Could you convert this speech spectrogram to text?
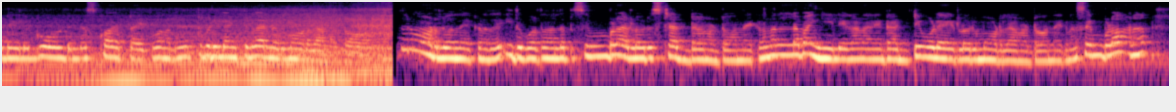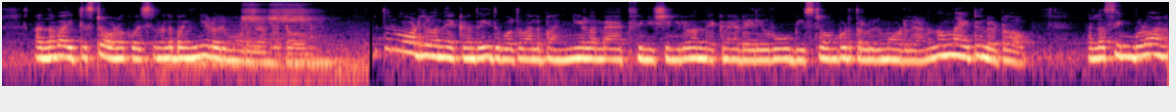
ഇടയിൽ ഗോൾഡിന്റെ സ്ക്വയർ ടൈപ്പ് വന്നിട്ട് എട്ടുപിടി ലെങ്ത്തിൽ വരുന്ന ഒരു മോഡലാണ് കേട്ടോ അടുത്തൊരു മോഡൽ വന്നേക്കുന്നത് ഇതുപോലത്തെ നല്ല സിമ്പിൾ ആയിട്ടുള്ള ഒരു സ്റ്റഡ് ആണ് കേട്ടോ വന്നേക്കുന്നത് നല്ല ഭംഗിയിലേ കാണാനായിട്ട്? അടിപൊളിയായിട്ടുള്ള ഒരു മോഡലാണ് കേട്ടോ വന്നേക്കുന്നത് സിമ്പിളാണ് എന്നാൽ വൈറ്റ് സ്റ്റോണൊക്കെ വെച്ചിട്ട് നല്ല ഭംഗിയുള്ള ഒരു മോഡലാണ് കേട്ടോ. അടുത്തൊരു മോഡൽ വന്നേക്കുന്നത് ഇതുപോലത്തെ നല്ല ഭംഗിയുള്ള മാറ്റ് ഫിനിഷിങ്ങിൽ വന്നേക്കണ ഇടയിൽ റൂബി സ്റ്റോൺ കൊടുത്തുള്ള ഒരു മോഡലാണ് നന്നായിട്ടുണ്ട് കേട്ടോ. നല്ല സിമ്പിളുമാണ്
